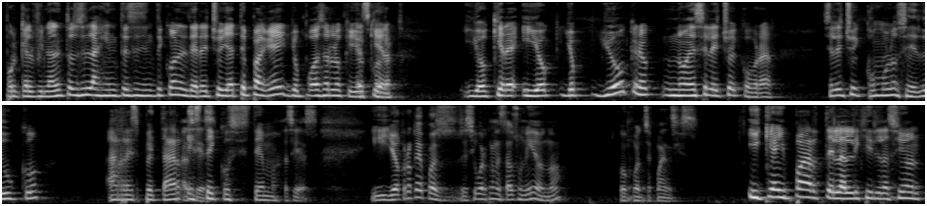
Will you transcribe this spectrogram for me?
Porque al final entonces la gente se siente con el derecho, ya te pagué, yo puedo hacer lo que yo quiera. Y yo quiero, y yo, yo, yo creo no es el hecho de cobrar, es el hecho de cómo los educo a respetar este ecosistema. Así es. Y yo creo que pues es igual que en Estados Unidos, ¿no? Con consecuencias. Y que hay parte de la legislación,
